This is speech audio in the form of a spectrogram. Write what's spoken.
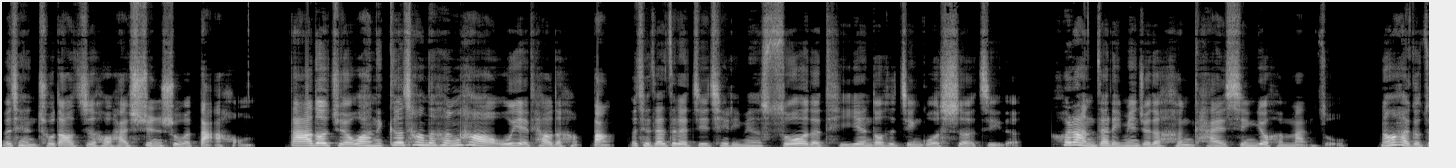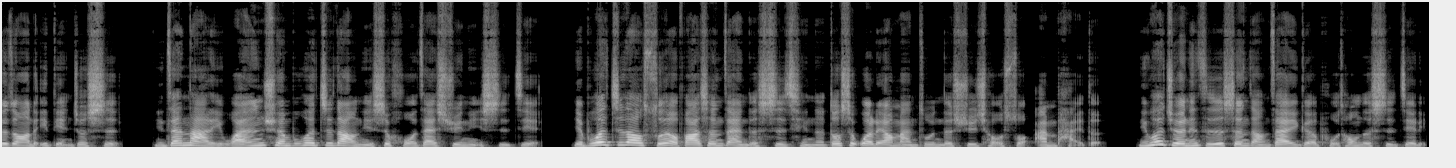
而且你出道之后还迅速的大红，大家都觉得哇，你歌唱的很好，舞也跳得很棒，而且在这个机器里面，所有的体验都是经过设计的，会让你在里面觉得很开心又很满足。然后还有个最重要的一点就是。你在那里完全不会知道你是活在虚拟世界，也不会知道所有发生在你的事情呢，都是为了要满足你的需求所安排的。你会觉得你只是生长在一个普通的世界里。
